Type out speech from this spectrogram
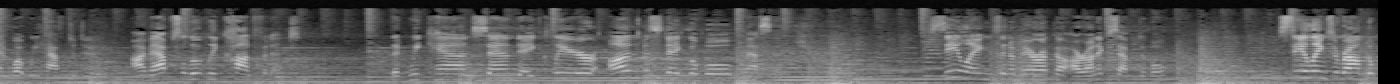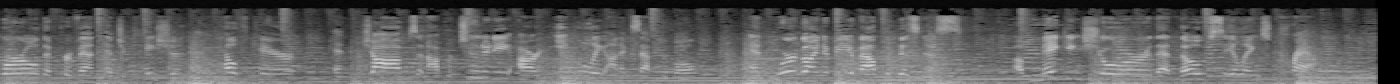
and what we have to do. I'm absolutely confident that we can send a clear, unmistakable message. Ceilings in America are unacceptable. Ceilings around the world that prevent education, health care, and jobs and opportunity are equally unacceptable. And we're going to be about the business of making sure that those ceilings crack.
